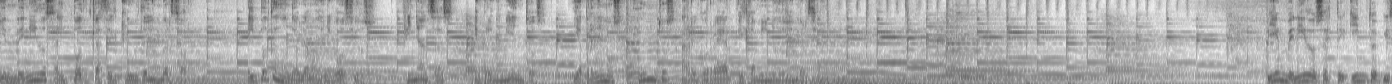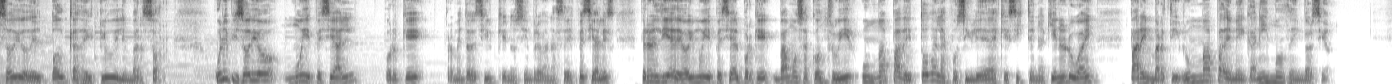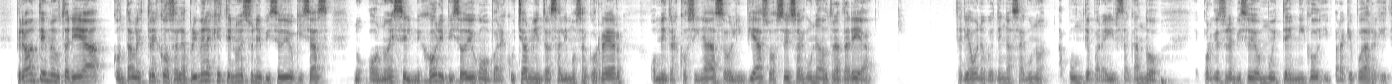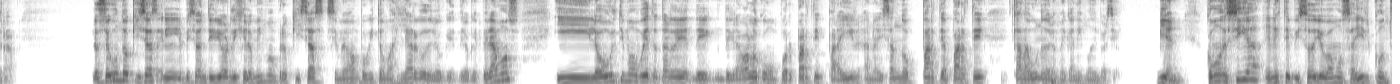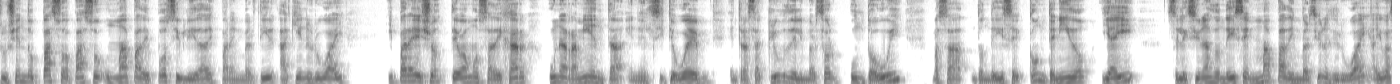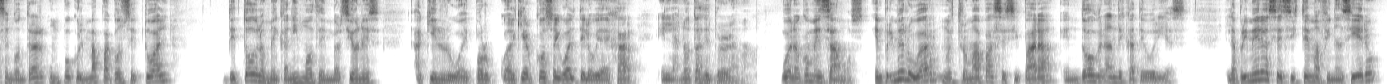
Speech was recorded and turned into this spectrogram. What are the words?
Bienvenidos al podcast del Club del Inversor, el podcast donde hablamos de negocios, finanzas, emprendimientos y aprendemos juntos a recorrer el camino de la inversión. Bienvenidos a este quinto episodio del podcast del Club del Inversor. Un episodio muy especial porque prometo decir que no siempre van a ser especiales, pero en el día de hoy muy especial porque vamos a construir un mapa de todas las posibilidades que existen aquí en Uruguay para invertir, un mapa de mecanismos de inversión. Pero antes me gustaría contarles tres cosas. La primera es que este no es un episodio quizás, o no es el mejor episodio como para escuchar mientras salimos a correr, o mientras cocinás, o limpiás, o haces alguna otra tarea. Estaría bueno que tengas algún apunte para ir sacando, porque es un episodio muy técnico y para que puedas registrar. Lo segundo, quizás en el episodio anterior dije lo mismo, pero quizás se me va un poquito más largo de lo que, de lo que esperamos. Y lo último, voy a tratar de, de, grabarlo como por partes para ir analizando parte a parte cada uno de los mecanismos de inversión. Bien, como decía, en este episodio vamos a ir construyendo paso a paso un mapa de posibilidades para invertir aquí en Uruguay y para ello te vamos a dejar una herramienta en el sitio web, entras a clubdelinversor.uy vas a donde dice contenido y ahí seleccionas donde dice mapa de inversiones de Uruguay. Ahí vas a encontrar un poco el mapa conceptual de todos los mecanismos de inversiones aquí en Uruguay. Por cualquier cosa igual te lo voy a dejar en las notas del programa. Bueno, comenzamos. En primer lugar, nuestro mapa se separa en dos grandes categorías. La primera es el sistema financiero.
